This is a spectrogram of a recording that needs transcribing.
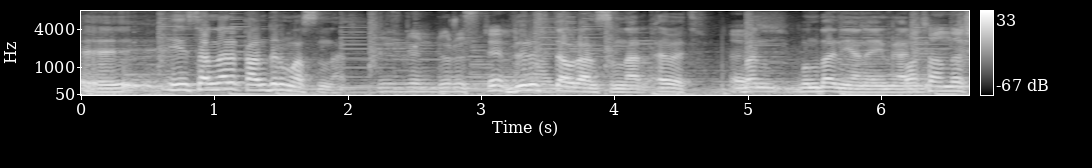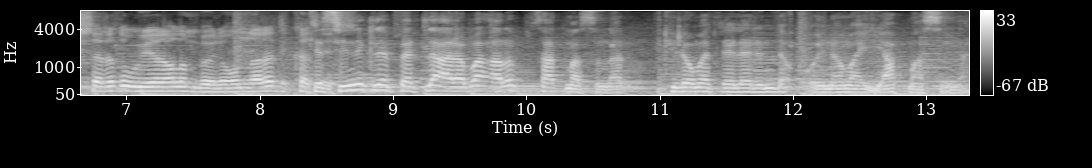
Ee, insanları kandırmasınlar. Düzgün, dürüst değil mi? Dürüst Aynen. davransınlar. Evet. Evet. Ben bundan yanayım yani. Vatandaşlara da uyaralım böyle. Onlara dikkat Kesinlikle pertli araba alıp satmasınlar. Kilometrelerinde oynama yapmasınlar.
